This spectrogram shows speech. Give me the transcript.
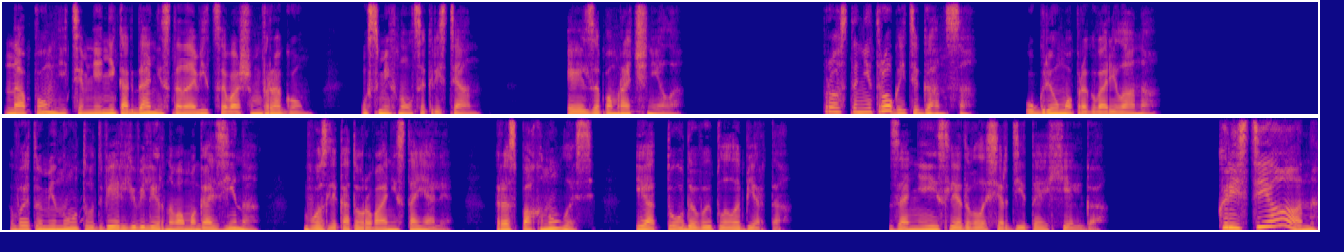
«Напомните мне никогда не становиться вашим врагом», — усмехнулся Кристиан. Эльза помрачнела. «Просто не трогайте Ганса», — угрюмо проговорила она. В эту минуту дверь ювелирного магазина возле которого они стояли, распахнулась, и оттуда выплыла Берта. За ней следовала сердитая Хельга. «Кристиан!»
